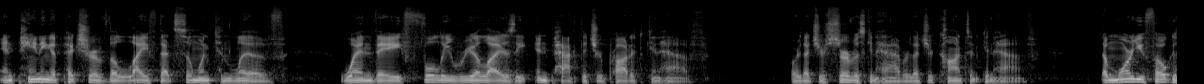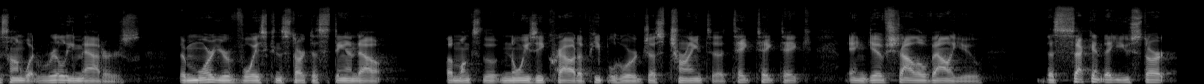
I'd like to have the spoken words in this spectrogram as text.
and painting a picture of the life that someone can live when they fully realize the impact that your product can have, or that your service can have, or that your content can have. The more you focus on what really matters, the more your voice can start to stand out amongst the noisy crowd of people who are just trying to take, take, take, and give shallow value. The second that you start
